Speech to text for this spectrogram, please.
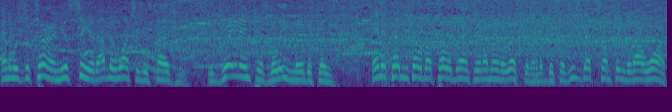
and it was the turn, you'll see it. I've been watching this match with great interest, believe me, because Anytime you talk about Tully Blanchard, I'm interested in it because he's got something that I want.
